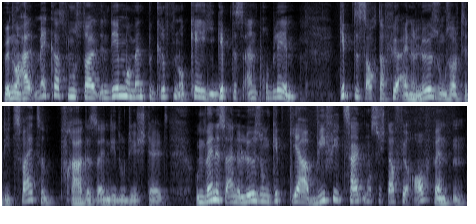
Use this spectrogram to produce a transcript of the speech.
wenn du halt meckerst, musst du halt in dem Moment begriffen, okay, hier gibt es ein Problem. Gibt es auch dafür eine Lösung, sollte die zweite Frage sein, die du dir stellst. Und wenn es eine Lösung gibt, ja, wie viel Zeit muss ich dafür aufwenden?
